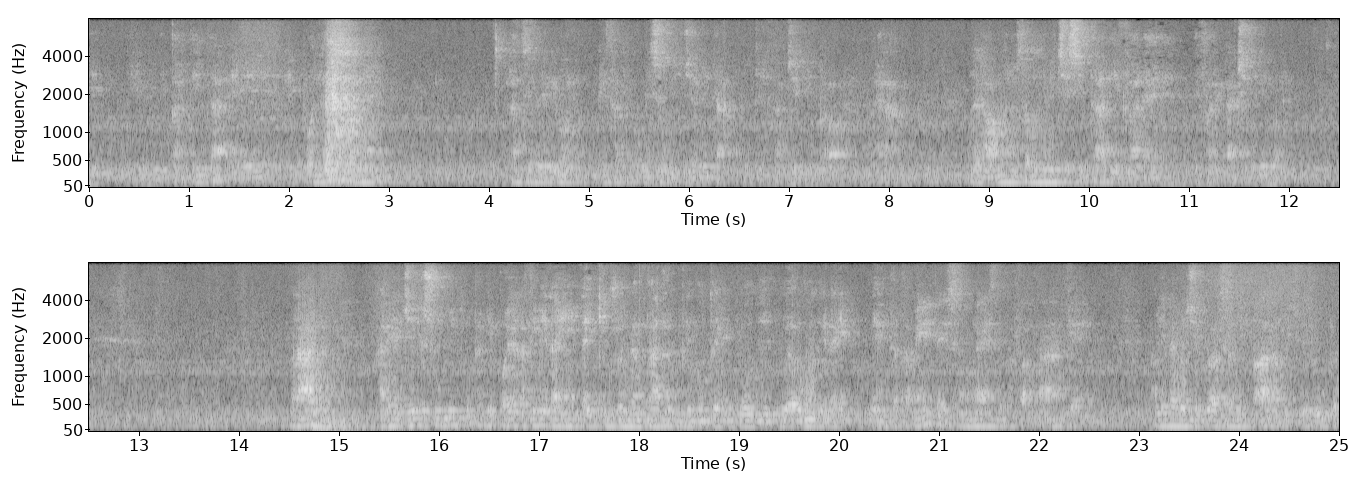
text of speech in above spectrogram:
di, di, partita e, e poi l'azione, l'azione di rigore che è stata commessa un'ingenuità, utilizzarci di parole, non, era, non eravamo in stato di necessità di fare, di fare calci di rigore. Bravi a reagire subito perché poi alla fine l'hai, l'hai chiuso in vantaggio il primo tempo del 2-1 direi meritatamente e se non è stata fatta anche a livello di circolazione di palla, di sviluppo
